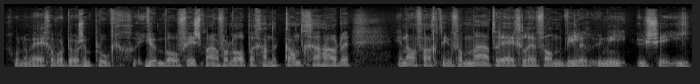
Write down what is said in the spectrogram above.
Groenewegen wordt door zijn ploeg Jumbo-Visma voorlopig aan de kant gehouden in afwachting van maatregelen van wielerunie UCI.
